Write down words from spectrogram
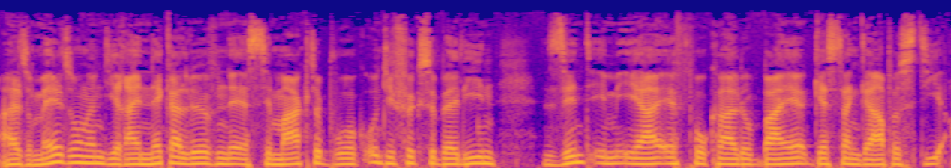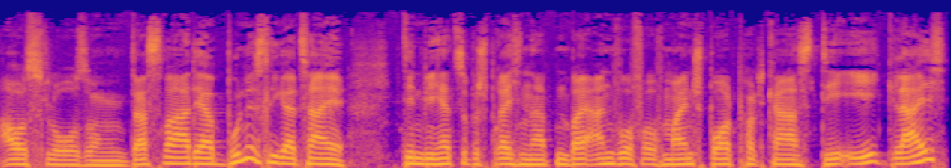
Also Melsungen, die Rhein-Neckar-Löwen, der SC Magdeburg und die Füchse Berlin sind im EAF-Pokal dabei. Gestern gab es die Auslosung. Das war der Bundesliga-Teil, den wir hier zu besprechen hatten bei Anwurf auf meinsportpodcast.de. Gleich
